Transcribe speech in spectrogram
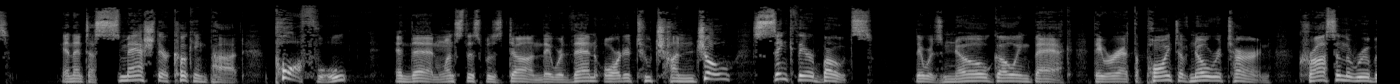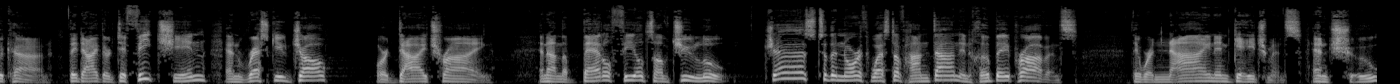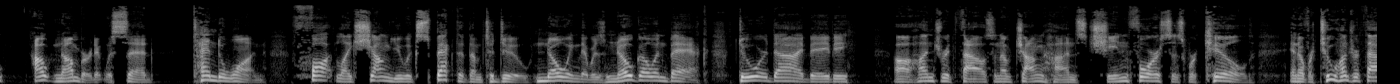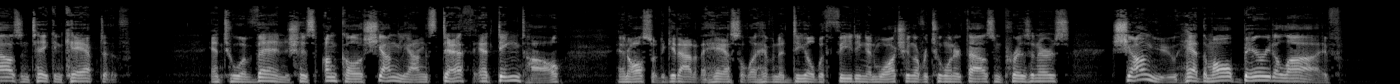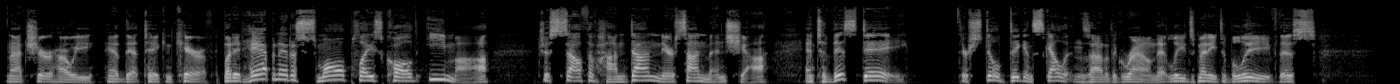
and then to smash their cooking pot, po fu. And then, once this was done, they were then ordered to Chenzhou sink their boats. There was no going back. They were at the point of no return, crossing the Rubicon. They'd either defeat Qin and rescue Zhao, or die trying. And on the battlefields of Julu, just to the northwest of Handan in Hebei province, there were nine engagements, and Chu, outnumbered, it was said, 10 to 1, fought like Xiang Yu expected them to do, knowing there was no going back. Do or die, baby. A hundred thousand of Zhang Han's Qin forces were killed, and over 200,000 taken captive. And to avenge his uncle Xiang Liang's death at Dingtao, and also to get out of the hassle of having to deal with feeding and watching over 200,000 prisoners, Xiang Yu had them all buried alive. Not sure how he had that taken care of. But it happened at a small place called Yima, just south of Handan near Sanmenxia, and to this day, they're still digging skeletons out of the ground. That leads many to believe this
